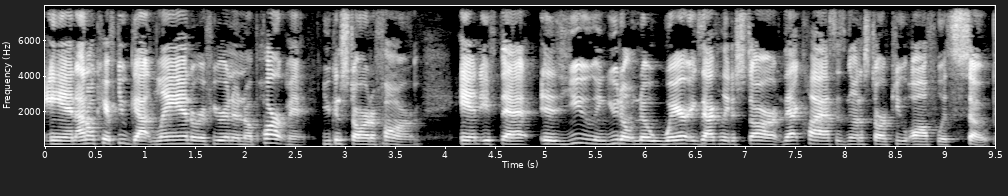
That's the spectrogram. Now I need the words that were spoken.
and I don't care if you got land or if you're in an apartment, you can start a farm. And if that is you and you don't know where exactly to start, that class is going to start you off with soap.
